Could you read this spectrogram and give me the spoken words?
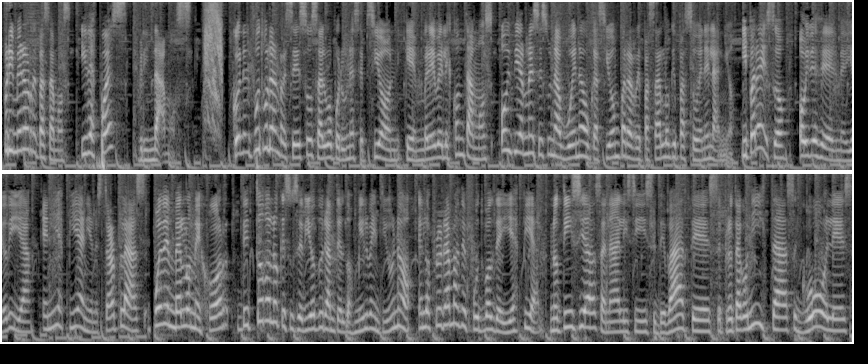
Primero repasamos y después brindamos. Con el fútbol en receso, salvo por una excepción, que en breve les contamos, hoy viernes es una buena ocasión para repasar lo que pasó en el año. Y para eso, hoy desde el mediodía, en ESPN y en Star Plus, pueden ver lo mejor de todo lo que sucedió durante el 2021 en los programas de fútbol de ESPN. Noticias, análisis, debates, protagonistas, goles,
